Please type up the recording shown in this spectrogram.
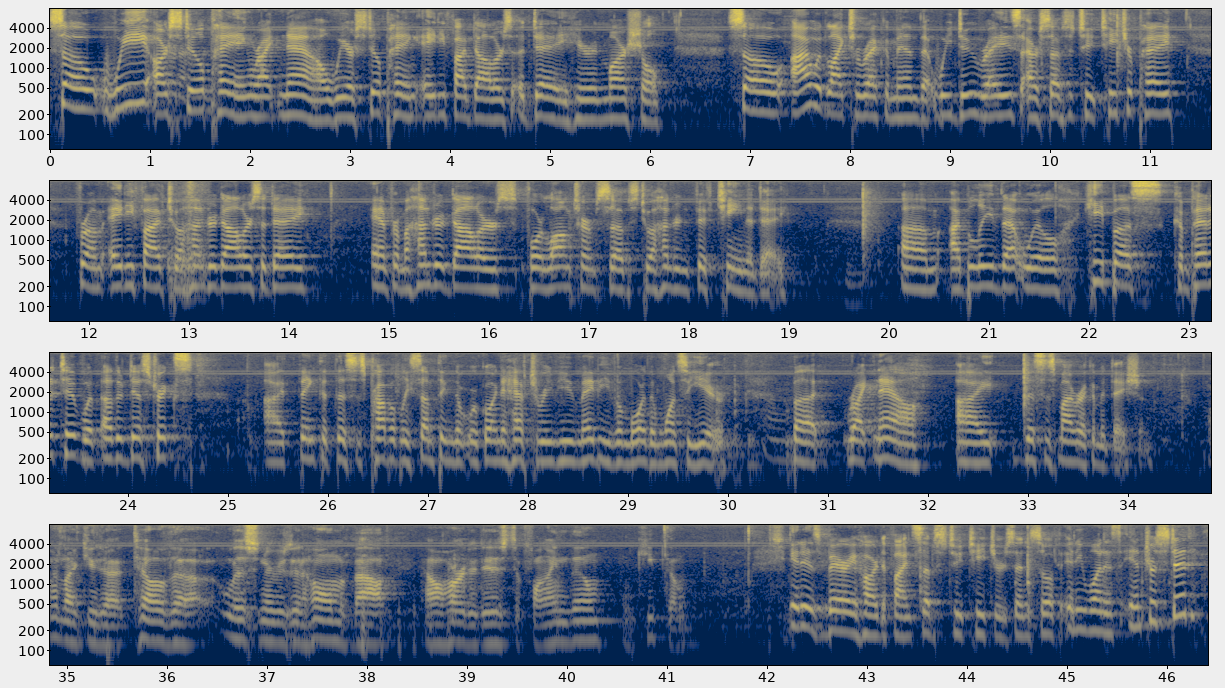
So we are still paying, right now, we are still paying $85 a day here in Marshall. So I would like to recommend that we do raise our substitute teacher pay from 85 to $100 a day, and from $100 for long-term subs to 115 a day. Um, I believe that will keep us competitive with other districts. I think that this is probably something that we're going to have to review maybe even more than once a year. But right now, I, this is my recommendation. I'd like you to tell the listeners at home about how hard it is to find them and keep them. It is very hard to find substitute teachers, and so if anyone is interested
